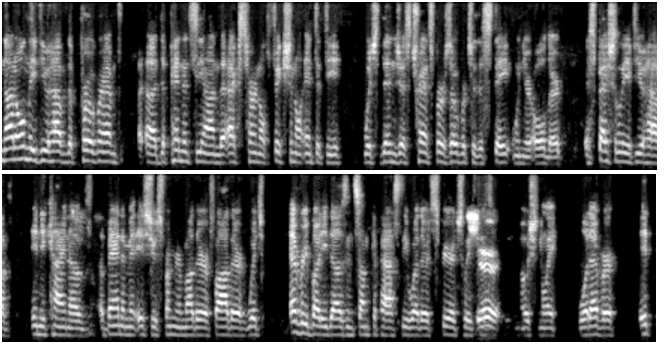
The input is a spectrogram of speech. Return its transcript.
not only do you have the programmed uh, dependency on the external fictional entity, which then just transfers over to the state when you're older, especially if you have any kind of abandonment issues from your mother or father, which everybody does in some capacity, whether it's spiritually, sure. emotionally, whatever. It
